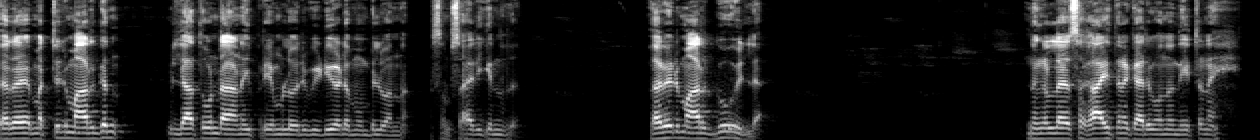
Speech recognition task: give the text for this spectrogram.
വേറെ മറ്റൊരു മാർഗം ഇല്ലാത്തതുകൊണ്ടാണ് ഈ പ്രിയമുള്ള ഒരു വീഡിയോയുടെ മുമ്പിൽ വന്ന് സംസാരിക്കുന്നത്. വേറെ ഒരു മാർഗവും ഇല്ല. നിങ്ങളുടെ സഹായത്തിന് കരുമൊന്ന് നീട്ടണേ.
